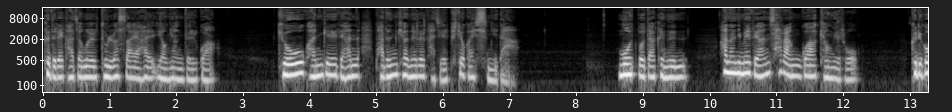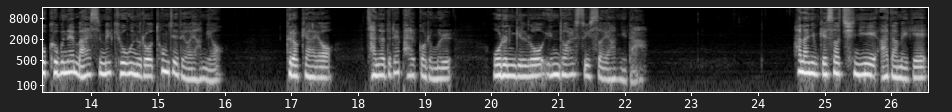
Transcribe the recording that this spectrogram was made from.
그들의 가정을 둘러싸야 할 영향들과 교우 관계에 대한 바른 견해를 가질 필요가 있습니다. 무엇보다 그는 하나님에 대한 사랑과 경외로 그리고 그분의 말씀의 교훈으로 통제되어야 하며 그렇게 하여 자녀들의 발걸음을 옳은 길로 인도할 수 있어야 합니다. 하나님께서 친히 아담에게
